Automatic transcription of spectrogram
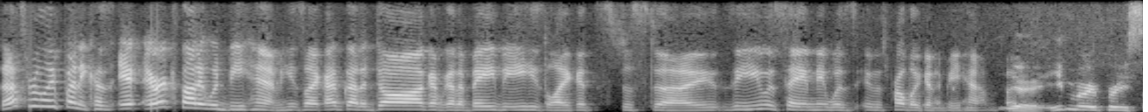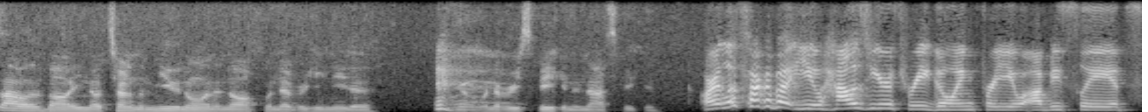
That's really funny because Eric thought it would be him. He's like, I've got a dog, I've got a baby. He's like, it's just. Uh, he was saying it was it was probably going to be him. But. Yeah, even Murray pretty solid about you know turning the mute on and off whenever he needed, you know, whenever he's speaking and not speaking. All right, let's talk about you. How's year three going for you? Obviously, it's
